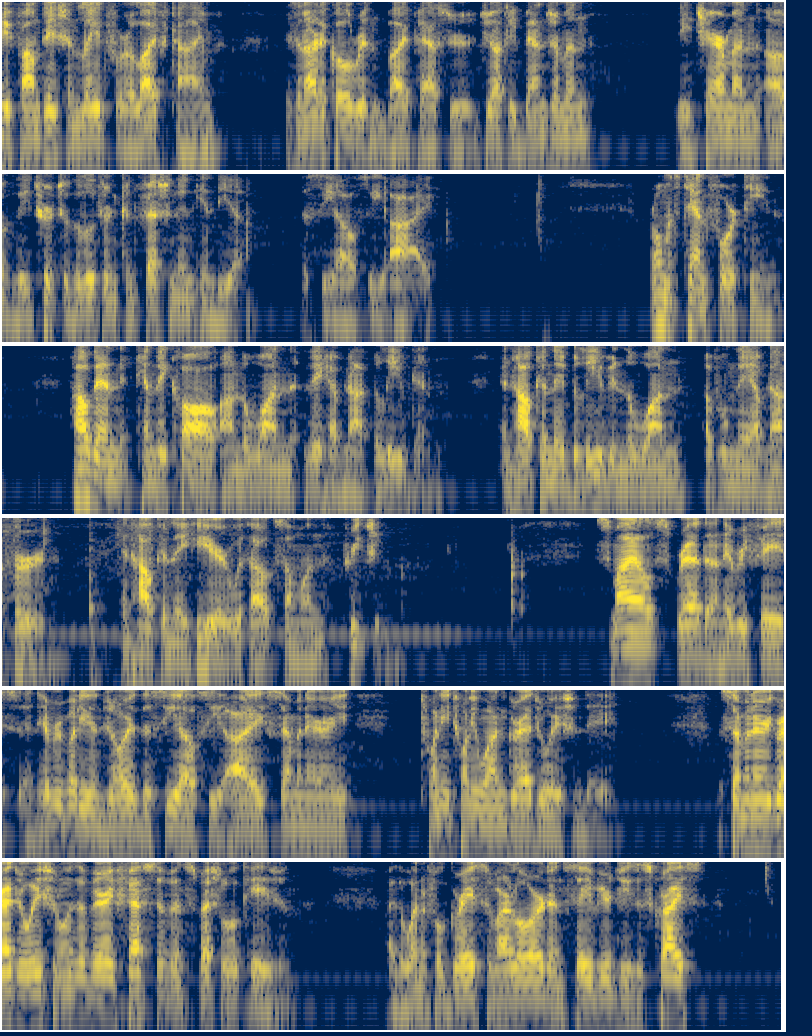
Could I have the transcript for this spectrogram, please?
A Foundation Laid for a Lifetime is an article written by Pastor Jyothi Benjamin, the chairman of the Church of the Lutheran Confession in India, the CLCI. Romans 10:14 How then can they call on the one they have not believed in? And how can they believe in the one of whom they have not heard? And how can they hear without someone preaching? Smiles spread on every face, and everybody enjoyed the CLCI Seminary 2021 graduation day. The seminary graduation was a very festive and special occasion. By the wonderful grace of our Lord and Savior Jesus Christ,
